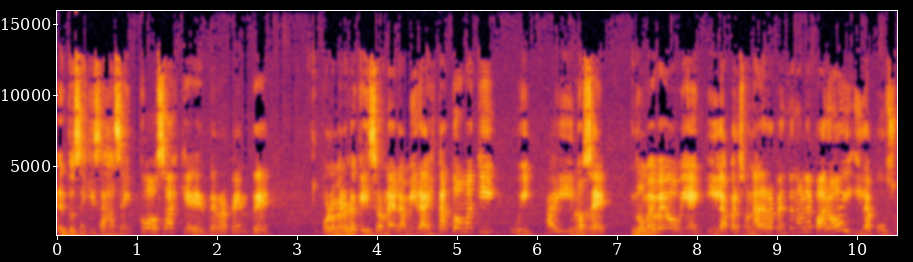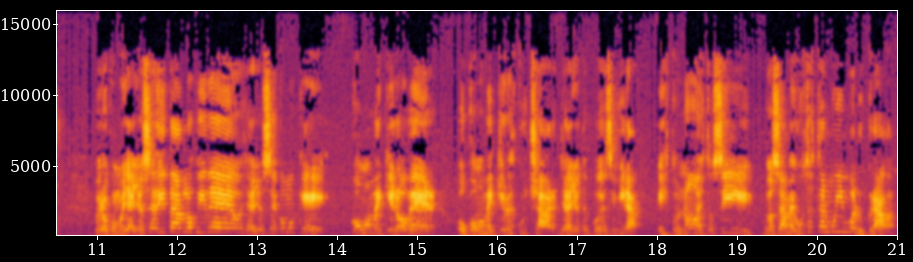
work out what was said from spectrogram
entonces quizás hacen cosas que de repente, por lo menos lo que dice Ornella, mira, esta toma aquí uy, ahí no sé, no me veo bien. Y la persona de repente no le paró y, la puso. Pero como ya yo sé editar los videos, ya yo sé como que cómo me quiero ver o cómo me quiero escuchar, ya yo te puedo decir, mira, esto no, esto sí. O sea, me gusta estar muy involucrada.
